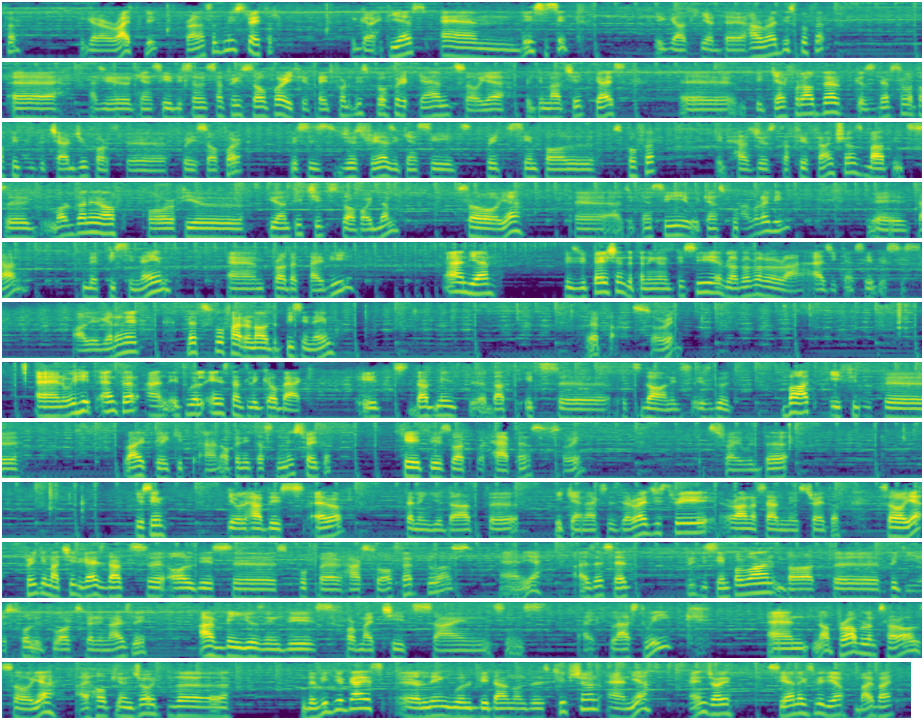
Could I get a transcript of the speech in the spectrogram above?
spoofer. You gotta right click, run as administrator. You gotta hit yes, and this is it. You got here the hardware spoofer. Uh, as you can see, this is a free software. If you paid for this spoofer, you can. So yeah, pretty much it, guys. Uh, be careful out there because there's a lot of people to charge you for the free software. This is just free, as you can see, it's pretty simple spoofer. It has just a few functions, but it's uh, more than enough for a few, few anti-cheats to avoid them. So yeah, uh, as you can see, we can spoof already. Done. The PC name and product ID. And yeah, please be patient depending on PC, blah blah blah blah blah. As you can see, this is all you're gonna need. Let's spoof, I don't know, the PC name. Sorry and we hit enter and it will instantly go back. It that means that it's uh, it's done. It's, it's good. But if you uh, right click it and open it as administrator here it is what what happens. Sorry. Let's try with the you see you will have this error telling you that uh, you can access the registry run as administrator so yeah, pretty much it guys, that's uh, all this uh, spoofer has to offer to us. And yeah, as I said, pretty simple one, but uh, pretty useful, it works very nicely. I've been using this for my cheat sign since like last week. And no problems at all. So yeah i hope you enjoyed the the video guys. Link will be down on the description. And yeah enjoy. See you next video. Bye bye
